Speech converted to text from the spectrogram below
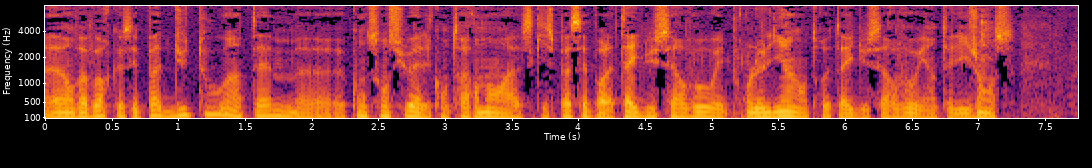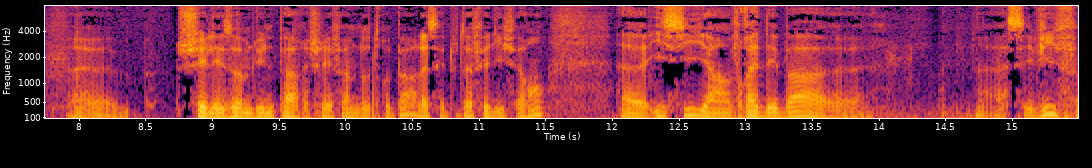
Euh, on va voir que c'est pas du tout un thème euh, consensuel, contrairement à ce qui se passait pour la taille du cerveau et pour le lien entre taille du cerveau et intelligence euh, chez les hommes d'une part et chez les femmes d'autre part. Là, c'est tout à fait différent. ici, il y a un vrai débat assez vif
